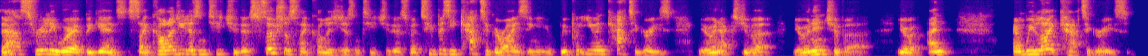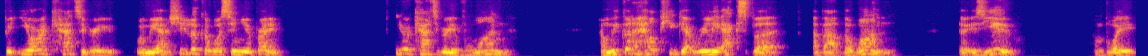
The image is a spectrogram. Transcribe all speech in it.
that's really where it begins. Psychology doesn't teach you this. Social psychology doesn't teach you this. We're too busy categorizing you. We put you in categories. You're an extrovert. You're an introvert. You're and and we like categories, but you're a category when we actually look at what's in your brain. You're a category of one. And we've got to help you get really expert about the one that is you. And boy,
